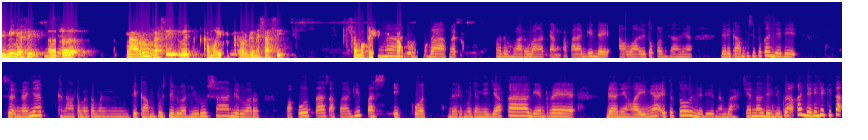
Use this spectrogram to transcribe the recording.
Ini nggak sih eh, ngaruh nggak sih, Win, kamu ikut organisasi sama kehidupan kamu? Ngaruh banget. Aduh, ngaruh banget, Kang. Apalagi dari awal itu kalau misalnya dari kampus itu kan jadi seenggaknya kenal teman-teman di kampus di luar jurusan, di luar fakultas, apalagi pas ikut dari Mojang Jajaka, genre dan yang lainnya itu tuh jadi nambah channel dan juga kan jadinya kita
